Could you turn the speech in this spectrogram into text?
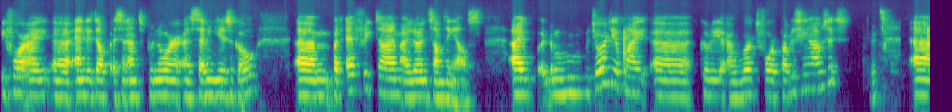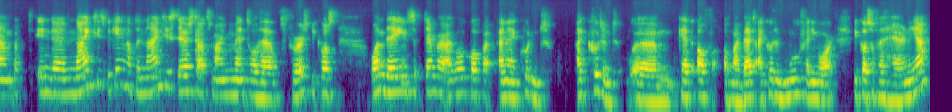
before I uh, ended up as an entrepreneur uh, seven years ago. Um, but every time I learned something else. I, the majority of my uh, career, I worked for publishing houses. Okay. Um, but in the 90s, beginning of the 90s, there starts my mental health first because one day in September I woke up and I couldn't I couldn't um, get off of my bed. I couldn't move anymore because of a hernia.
